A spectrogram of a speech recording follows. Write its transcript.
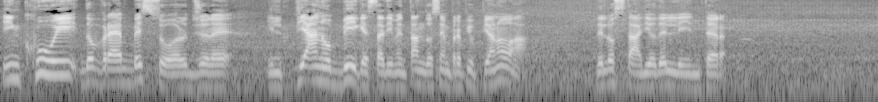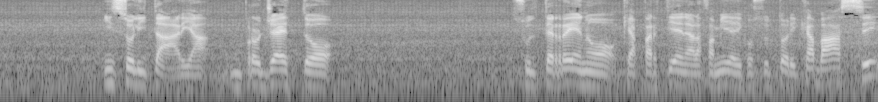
in cui dovrebbe sorgere il piano B che sta diventando sempre più piano A dello stadio dell'Inter. In solitaria, un progetto sul terreno che appartiene alla famiglia di costruttori Cabassi,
